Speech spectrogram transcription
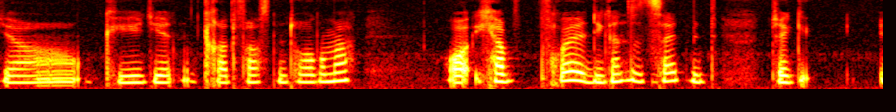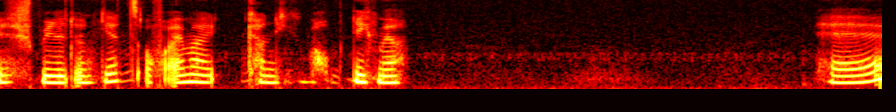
Ja, okay, die hätten gerade fast ein Tor gemacht. Oh, ich habe früher die ganze Zeit mit Jackie gespielt und jetzt auf einmal kann ich überhaupt nicht mehr. Hä?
